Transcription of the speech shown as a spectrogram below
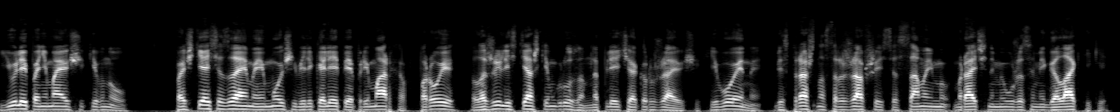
Юлий, понимающе кивнул. Почти осязаемые мощи великолепия примархов порой ложились тяжким грузом на плечи окружающих, и воины, бесстрашно сражавшиеся с самыми мрачными ужасами галактики,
